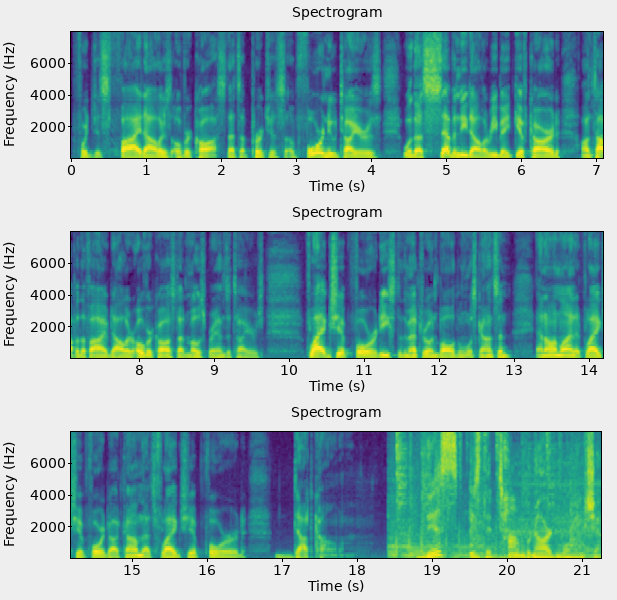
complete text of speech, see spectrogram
for just $5 over cost. That's a purchase of four new tires with a $70 rebate gift card on top of the $5 over cost on most brands of tires. Flagship Ford, east of the metro in Baldwin, Wisconsin, and online at flagshipford.com. That's flagshipford.com. This is the Tom Barnard Morning Show.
